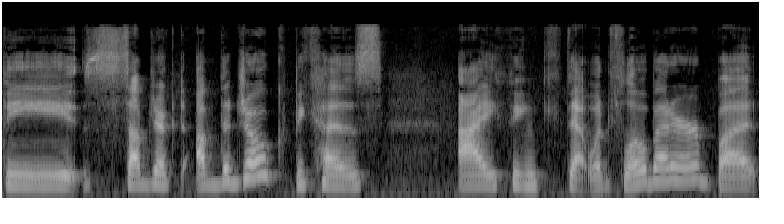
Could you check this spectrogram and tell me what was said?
the subject of the joke because I think that would flow better. But,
